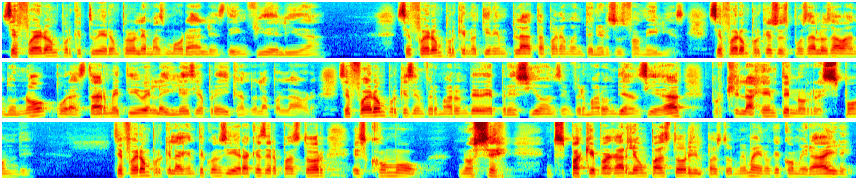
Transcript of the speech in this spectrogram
Se fueron porque tuvieron problemas morales de infidelidad. Se fueron porque no tienen plata para mantener sus familias. Se fueron porque su esposa los abandonó por estar metido en la iglesia predicando la palabra. Se fueron porque se enfermaron de depresión, se enfermaron de ansiedad, porque la gente no responde. Se fueron porque la gente considera que ser pastor es como, no sé, entonces, ¿para qué pagarle a un pastor si el pastor me imagino que comerá aire?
